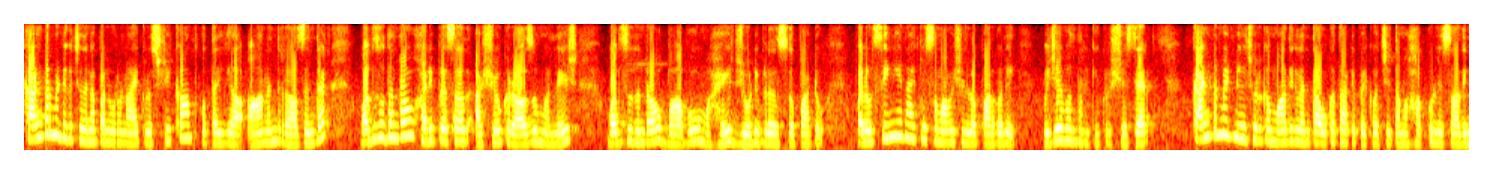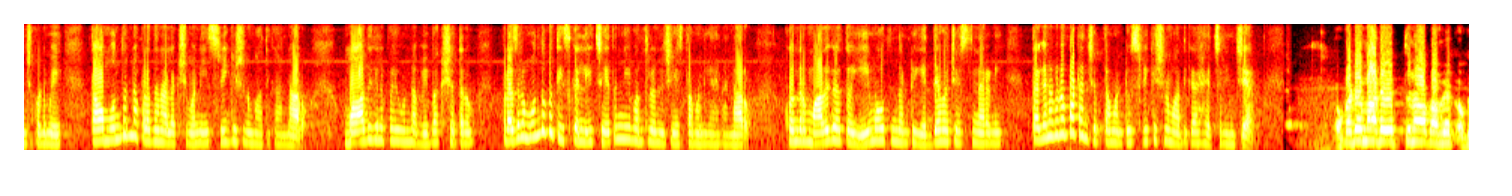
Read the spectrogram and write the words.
కంటర్మెంట్కు చెందిన పలువురు నాయకులు శ్రీకాంత్ కొత్తయ్య ఆనంద్ రాజేందర్ మధుసూదన్ రావు హరిప్రసాద్ అశోక్ రాజు మల్లేష్ మధుసూదన్ రావు బాబు మహేష్ జోడి బ్రదర్స్తో పాటు పలువురు సీనియర్ నాయకులు సమావేశంలో పాల్గొని విజయవంతానికి కృషి చేశారు. కంటర్మెంట్ నియోజకవర్గ మాదిగలంతా ఒకతాటిపైకి వచ్చి తమ హక్కుల్ని సాధించుకోవడమే తమ ముందున్న ప్రధాన లక్ష్యమని శ్రీకృష్ణ మాదిగ అన్నారు. మాదిగలపై ఉన్న వివక్షతను ప్రజల ముందుకు తీసుకు తీసుకెళ్ళి చైతన్యవంతులను చేస్తామని ఆయన అన్నారు. కొందరు మాదిగలతో ఏమవుతుందంటూ ఎద్దేవా చేస్తున్నారని తగిన గుణపాఠం చెప్తామంటూ శ్రీకృష్ణ మాదిగ హెచ్చరించారు. ఒకటే మాట చెప్తున్నా ఒక ఒక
